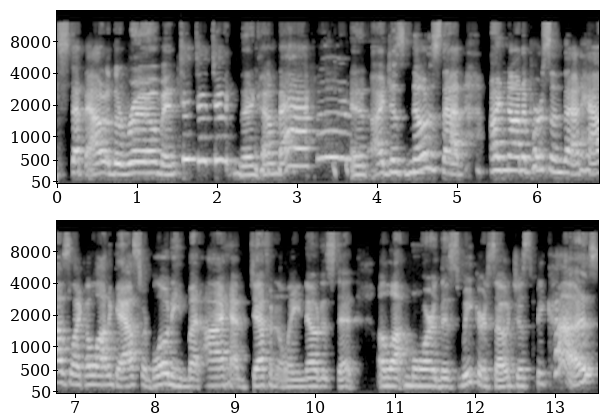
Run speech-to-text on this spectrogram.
step out of the room and toot, toot, toot, and then come back. And I just noticed that I'm not a person that has like a lot of gas or bloating, but I have definitely noticed it a lot more this week or so just because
